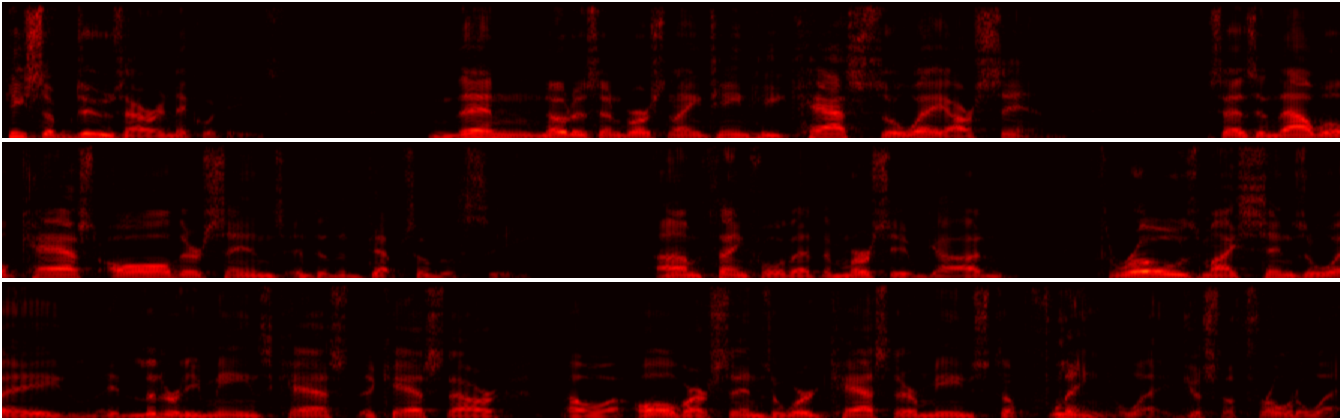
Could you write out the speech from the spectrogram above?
He subdues our iniquities. And then notice in verse 19, he casts away our sin. He says, And thou wilt cast all their sins into the depths of the sea. I'm thankful that the mercy of God throws my sins away. It literally means cast, uh, cast our, uh, all of our sins. The word cast there means to fling away, just to throw it away.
